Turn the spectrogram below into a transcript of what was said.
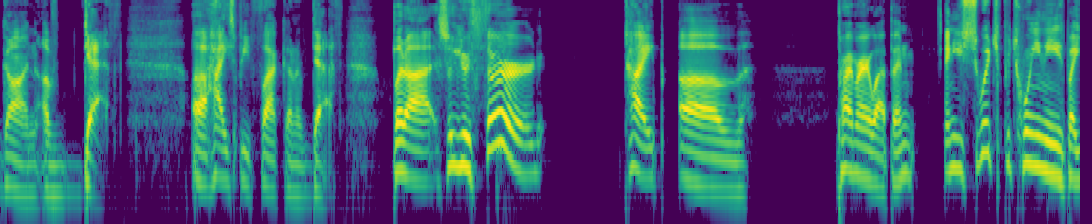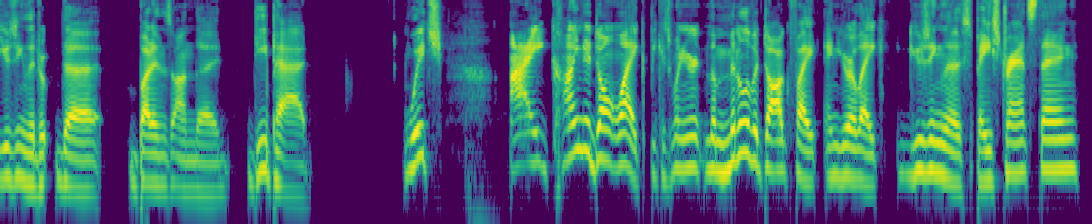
gun of death. a high speed flak gun of death. But uh, so your third type of primary weapon, and you switch between these by using the the buttons on the D pad, which I kind of don't like because when you're in the middle of a dogfight and you're like using the space trance thing,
